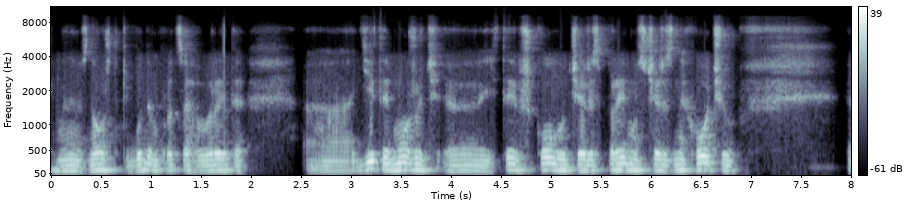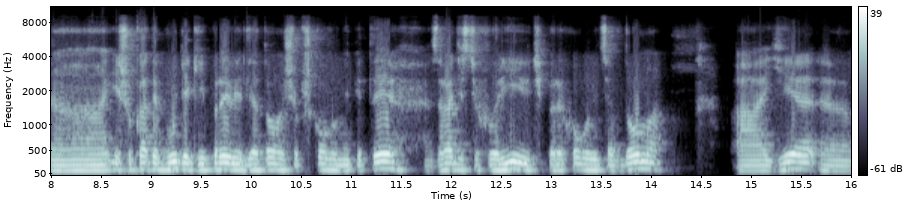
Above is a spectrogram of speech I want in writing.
Ми знову ж таки будемо про це говорити. Е, Діти можуть е, йти в школу через примус, через не хочу. Е, і шукати будь-який привід для того, щоб в школу не піти, з радістю хворіють, переховуються вдома. А є е,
